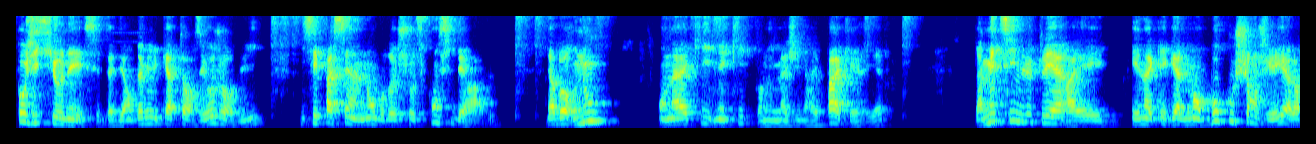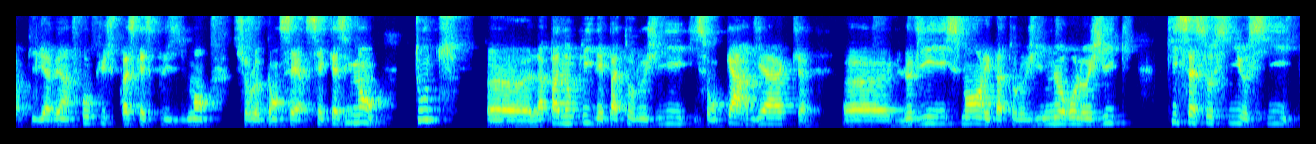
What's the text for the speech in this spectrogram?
positionnée, c'est-à-dire en 2014 et aujourd'hui, il s'est passé un nombre de choses considérables. D'abord, nous, on a acquis une équipe qu'on n'imaginerait pas acquérir. La médecine nucléaire a également beaucoup changé, alors qu'il y avait un focus presque exclusivement sur le cancer. C'est quasiment toute euh, la panoplie des pathologies qui sont cardiaques, euh, le vieillissement, les pathologies neurologiques, qui s'associent aussi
